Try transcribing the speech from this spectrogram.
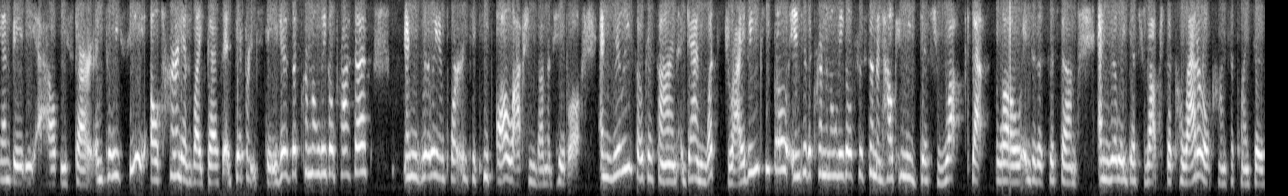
and baby a healthy start. And so we see alternatives like this at different stages of criminal legal process, and really important to keep all options on the table and really focus on again what's driving people into the criminal legal system and how can we disrupt that flow into the system and really disrupt the collateral consequences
